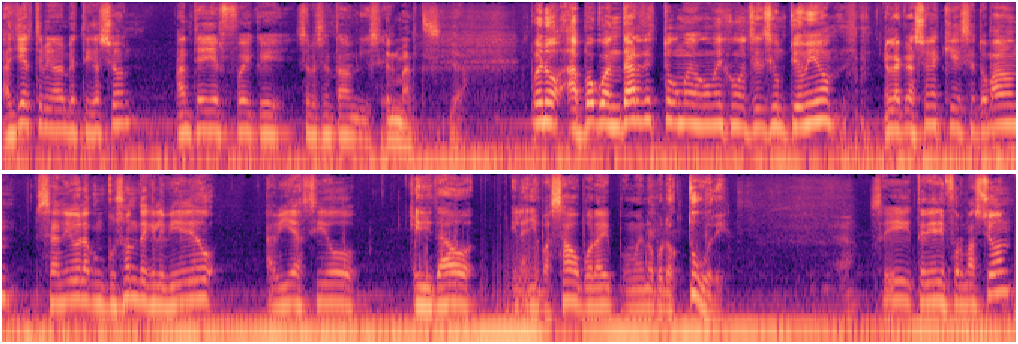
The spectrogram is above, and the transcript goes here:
Ayer terminó la investigación. Anteayer fue que se presentaron en el liceo. El martes, ya. Bueno, a poco andar de esto, como, dijo como un tío mío, en las declaraciones que se tomaron salió la conclusión de que el video había sido editado el año pasado, por ahí, por lo menos por octubre. Sí, tenían información,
